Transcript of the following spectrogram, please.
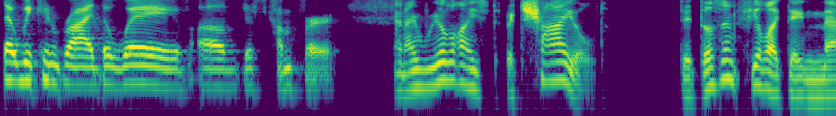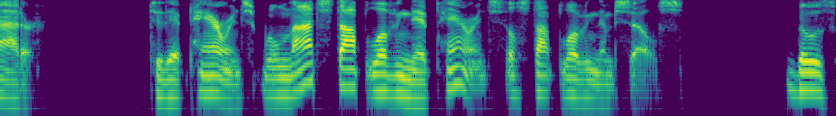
that we can ride the wave of discomfort. And I realized a child that doesn't feel like they matter to their parents will not stop loving their parents, they'll stop loving themselves those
